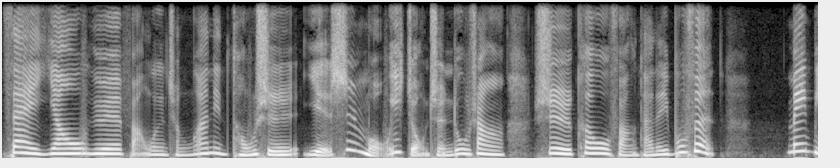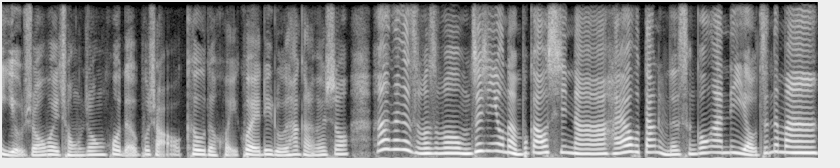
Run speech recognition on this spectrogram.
在邀约访问成功案例的同时，也是某一种程度上是客户访谈的一部分。Maybe 有时候会从中获得不少客户的回馈，例如他可能会说啊，那个什么什么，我们最近用的很不高兴啊，还要当你们的成功案例哦，真的吗？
